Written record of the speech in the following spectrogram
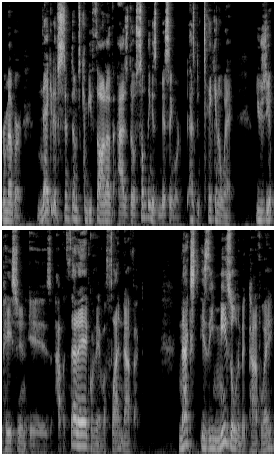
Remember, negative symptoms can be thought of as though something is missing or has been taken away. Usually a patient is apathetic or they have a flattened affect. Next is the mesolimbic pathway,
